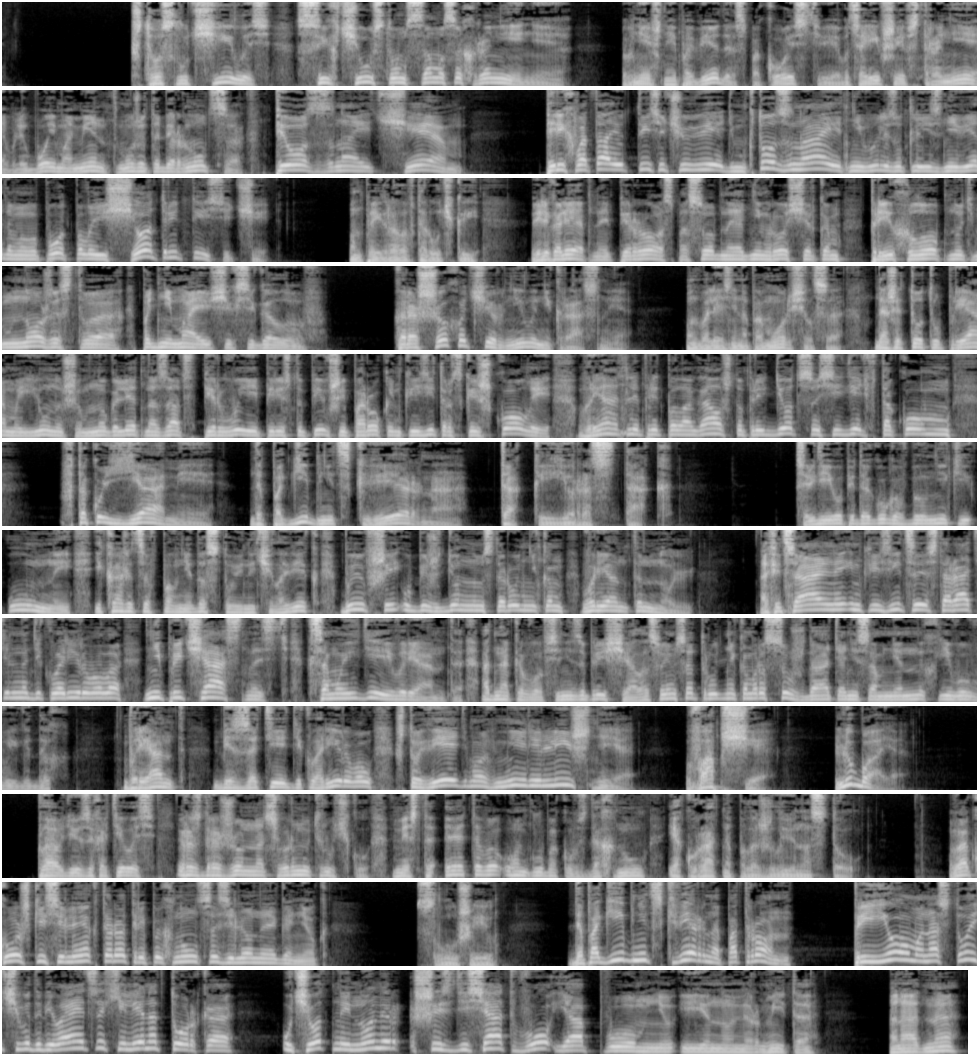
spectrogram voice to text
Что случилось с их чувством самосохранения? Внешняя победа, спокойствие, воцарившее в стране, в любой момент может обернуться, пес знает чем. Перехватают тысячу ведьм, кто знает, не вылезут ли из неведомого подпола еще три тысячи. Он поиграл авторучкой. Великолепное перо, способное одним росчерком прихлопнуть множество поднимающихся голов. Хорошо, хоть чернила не красные. Он болезненно поморщился. Даже тот упрямый юноша, много лет назад впервые переступивший порог инквизиторской школы, вряд ли предполагал, что придется сидеть в таком... в такой яме, да погибнет скверно, так ее раз так. Среди его педагогов был некий умный и, кажется, вполне достойный человек, бывший убежденным сторонником варианта ноль. Официальная инквизиция старательно декларировала непричастность к самой идее варианта, однако вовсе не запрещала своим сотрудникам рассуждать о несомненных его выгодах. Вариант без затей декларировал, что ведьма в мире лишняя. Вообще. Любая. Клавдию захотелось раздраженно отшвырнуть ручку. Вместо этого он глубоко вздохнул и аккуратно положил ее на стол. В окошке селектора трепыхнулся зеленый огонек. «Слушаю». «Да погибнет скверно, патрон. Приема настойчиво добивается Хелена Торка. Учетный номер шестьдесят во... Я помню ее номер, Мита. Она одна?»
